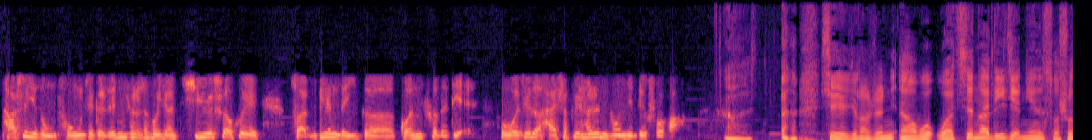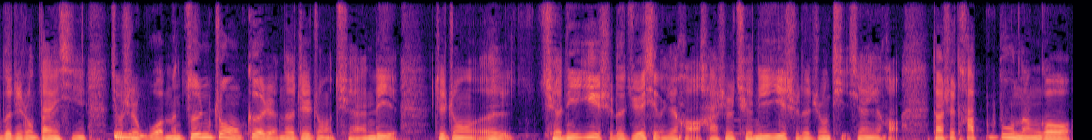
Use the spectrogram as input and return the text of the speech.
它是一种从这个人情社会向契约社会转变的一个观测的点。我觉得还是非常认同您这个说法。啊，谢谢于老师。啊，我我现在理解您所说的这种担心，就是我们尊重个人的这种权利，这种呃。权利意识的觉醒也好，还是权利意识的这种体现也好，但是它不能够，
